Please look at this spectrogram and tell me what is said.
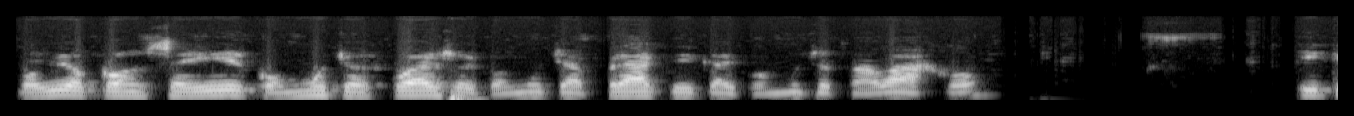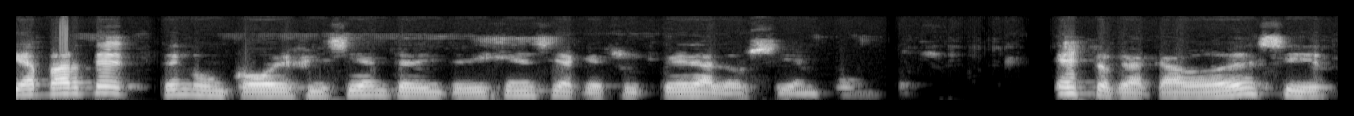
podido conseguir con mucho esfuerzo y con mucha práctica y con mucho trabajo y que aparte tengo un coeficiente de inteligencia que supera los 100 puntos. Esto que acabo de decir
